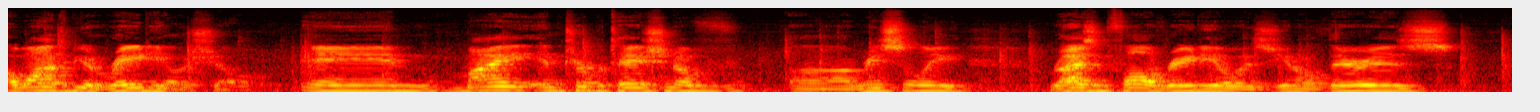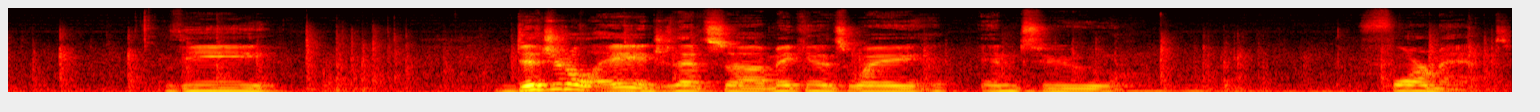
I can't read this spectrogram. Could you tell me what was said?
I want it to be a radio show, and my interpretation of uh, recently rise and fall radio is, you know, there is the digital age that's uh, making its way into format.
